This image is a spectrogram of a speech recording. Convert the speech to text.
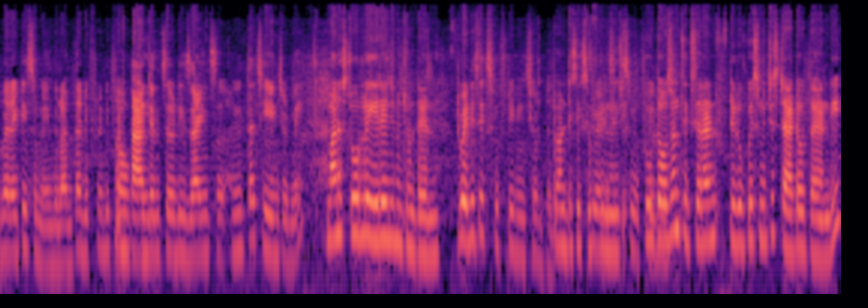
వెరైటీస్ ఉన్నాయి ఇందులో. అంతా డిఫరెంట్ డిఫరెంట్ ప్యాటర్న్స్ డిజైన్స్ అంతా చేంజ్ ఉన్నాయి. మన స్టోర్లో ఏ రేంజ్ నుంచి ఉంటాయండి? ట్వంటీ సిక్స్ ఫిఫ్టీ నుంచి ఉంటుంది. ట్వంటీ సిక్స్ ఫిఫ్టీ 26, నుంచి. 50 two thousand six hundred and fifty rupees నుంచి స్టార్ట్ అవుతాయండి.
